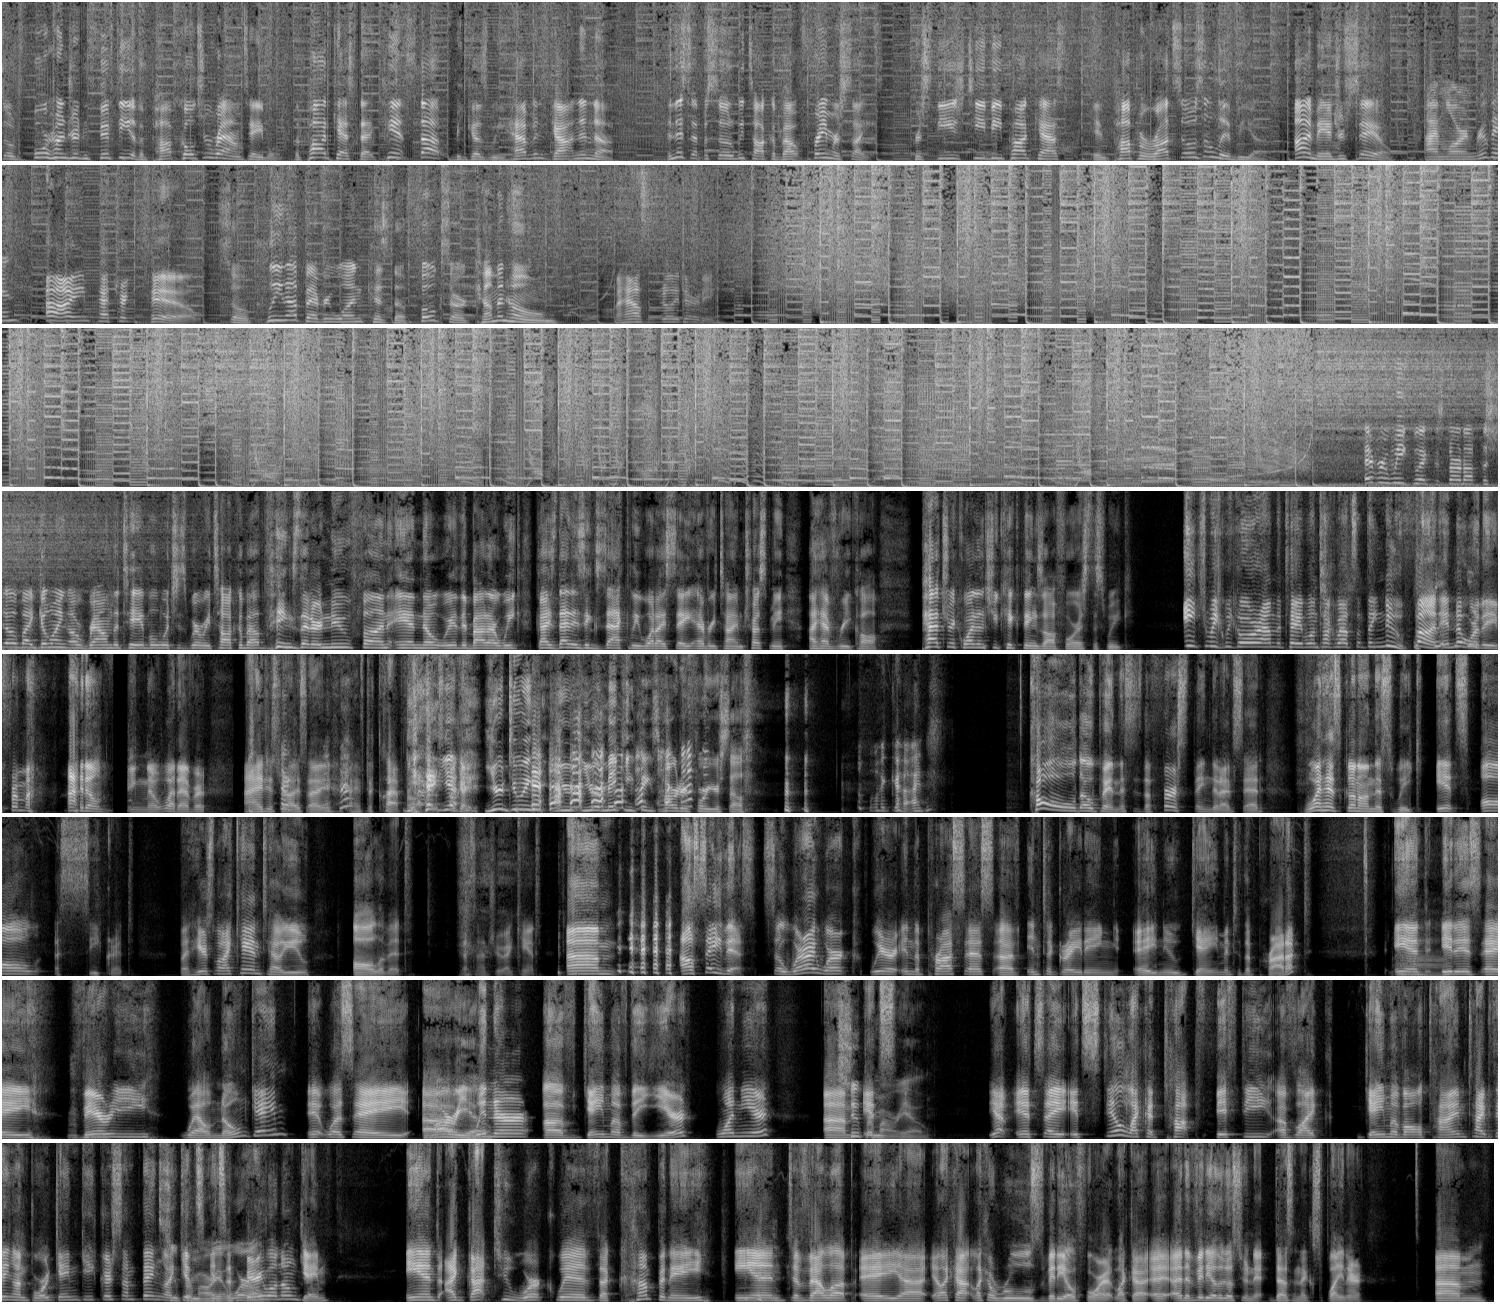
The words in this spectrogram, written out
Welcome to episode 450 of the Pop Culture Roundtable, the podcast that can't stop because we haven't gotten enough. In this episode, we talk about Framer Sites, Prestige TV podcast, and Paparazzo's Olivia. I'm Andrew Sale. I'm Lauren Rubin. I'm Patrick Hill. So clean up, everyone, because the folks are coming home. My house is really dirty. Week, we like to start off the show by going around the table, which is where we talk about things that are new, fun, and noteworthy about our week. Guys, that is exactly what I say every time. Trust me, I have recall. Patrick, why don't you kick things off for us this week? Each week we go around the table and talk about something new, fun, and noteworthy from I don't know, whatever. I just realized I, I have to clap. For yeah, yeah. Okay. You're doing you you're making things harder for yourself. oh my god. Cold open. This is the first thing that I've said. What has gone on this week? It's all a secret. But here's what I can tell you all of it. That's not true. I can't. Um, I'll say this. So, where I work, we're in the process of integrating a new game into the product. And uh, it is a mm-hmm. very well known game. It was a uh, Mario. winner of Game of the Year one year. Um, Super Mario. Yep, it's a it's still like a top 50 of like game of all time type thing on Board Game Geek or something. Like Super it's, Mario it's a World. very well known game. And I got to work with the company and develop a uh, like a like a rules video for it, like a, a, a video that goes through and does an explainer. Um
